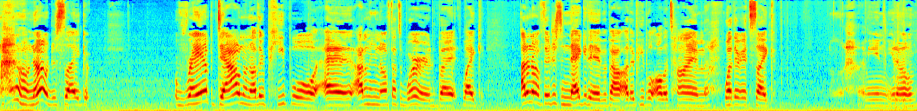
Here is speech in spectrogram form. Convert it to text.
i don't know just like ramp down on other people and i don't even know if that's a word but like I don't know if they're just negative about other people all the time, whether it's like I mean, you know,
